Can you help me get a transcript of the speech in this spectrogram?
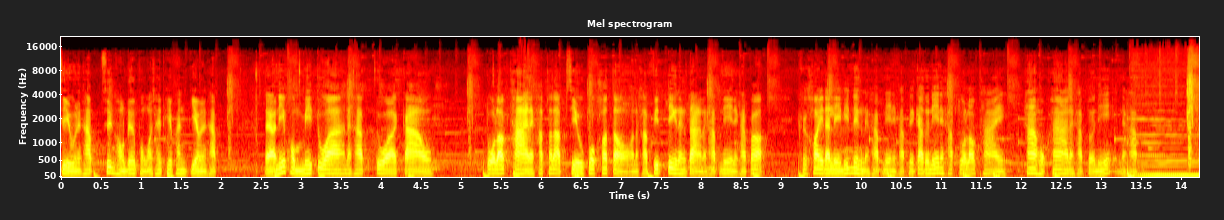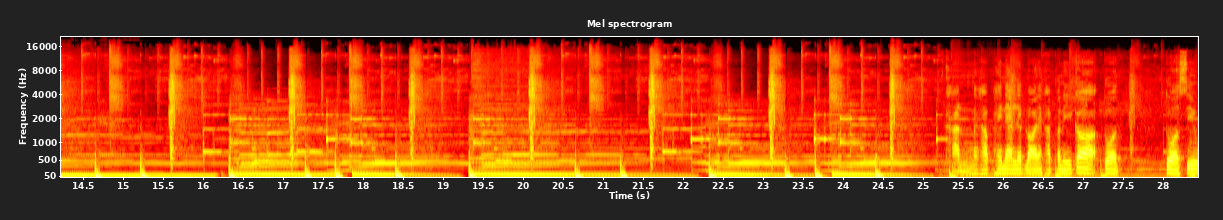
ซีลนะครับซึ่งของเดิมผมก็ใช้เทปพันเกลียวนะครับแต่อันนี้ผมมีตัวนะครับตัวกาวตัวล็อกทายนะครับสำหรับซีลพวกข้อต่อนะครับฟิตติ้งต่างๆนะครับนี่นะครับก็ ค่อยๆดันเลนนิดนึงนะครับนี่นะครับเป็นกาวตัวนี้นะครับตัวล็อกทาย565 นะครับตัวนี้นะครับขันนะครับให้แน่นเรียบร้อยนะครับ ตอนนี้ก็ตัวตัวซิล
